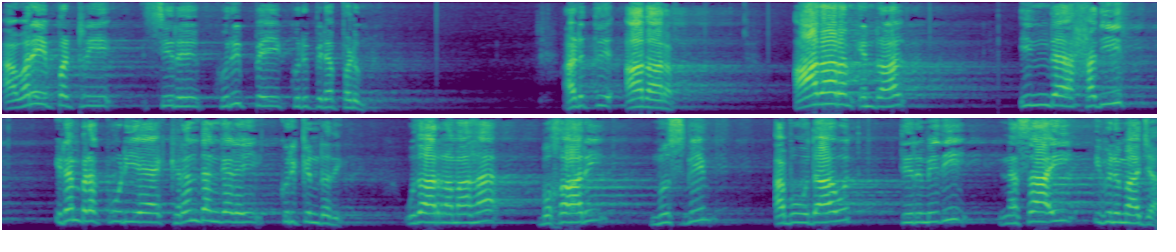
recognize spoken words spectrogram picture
அவரை பற்றி சிறு குறிப்பை குறிப்பிடப்படும். அடுத்து ஆதாரம். ஆதாரம் என்றால் இந்த ஹதீஸ் இடம்பெறக்கூடிய கிரந்தங்களை குறிக்கின்றது. உதாரணமாக Bukhari Muslim Abu Dawud Tirmidhi Nasai Ibn Majah.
